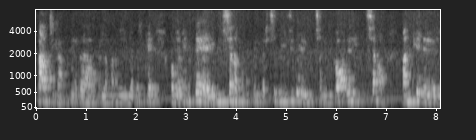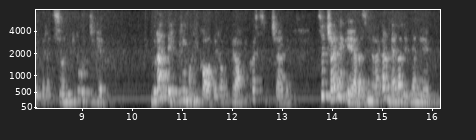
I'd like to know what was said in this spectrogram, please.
tragica per, per, la famiglia perché ovviamente iniziano comunque diverse visite, iniziano i ricoveri, iniziano anche le, le operazioni chirurgiche. Durante il primo ricovero però che cosa succede? Succede che alla signora Carmela le viene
